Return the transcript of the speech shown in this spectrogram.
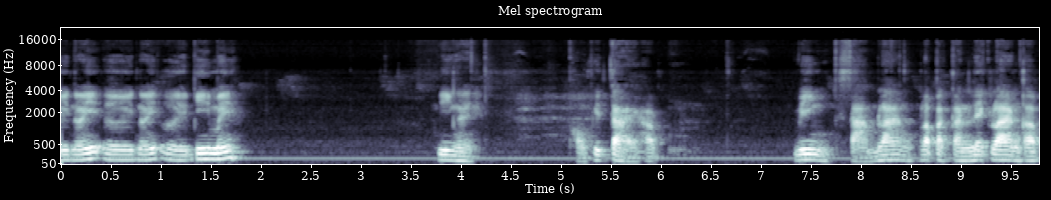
ยไหนเอ่ยไหนเอ่ยมีไหมนี่ไง ของพี่ต่ายครับ วิ่งสามล่างรับประกันเลขล่างครับ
